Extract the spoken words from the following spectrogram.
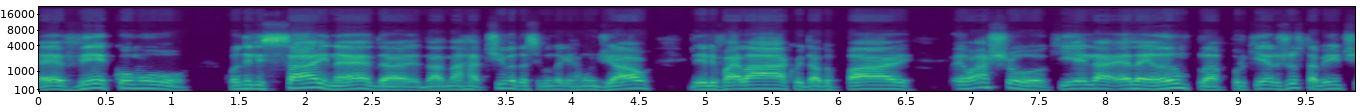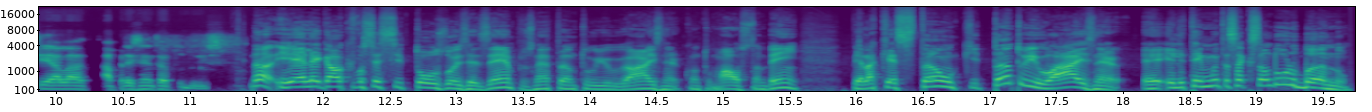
É, ver como quando ele sai, né, da, da narrativa da Segunda Guerra Mundial, ele vai lá cuidar do pai, eu acho que ela, ela é ampla porque justamente ela apresenta tudo isso. Não, e é legal que você citou os dois exemplos, né, tanto o Will Eisner quanto o Maus também, pela questão que tanto o Eisner, é, ele tem muito essa questão do urbano.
